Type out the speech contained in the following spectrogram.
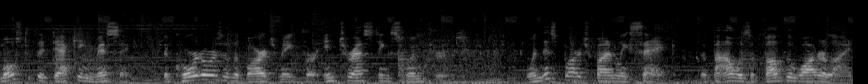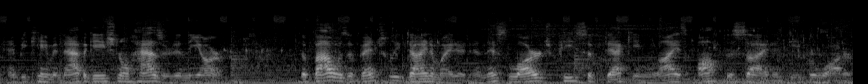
most of the decking missing, the corridors of the barge make for interesting swim-throughs. When this barge finally sank, the bow was above the waterline and became a navigational hazard in the arm. The bow was eventually dynamited and this large piece of decking lies off the side in deeper water.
